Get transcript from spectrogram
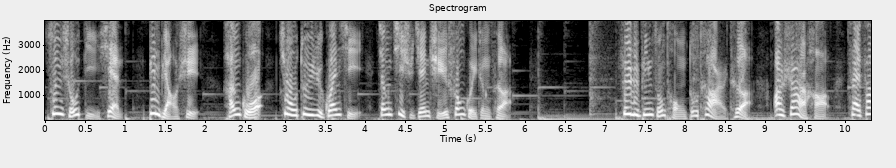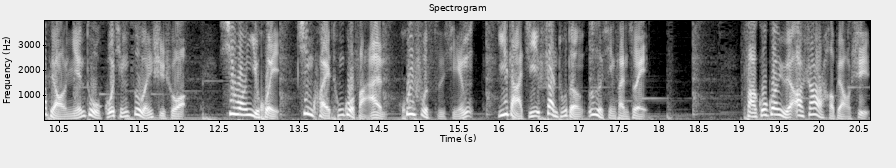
遵守底线，并表示韩国就对日关系将继续坚持双轨政策。菲律宾总统杜特尔特二十二号在发表年度国情咨文时说，希望议会尽快通过法案恢复死刑，以打击贩毒等恶性犯罪。法国官员二十二号表示，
